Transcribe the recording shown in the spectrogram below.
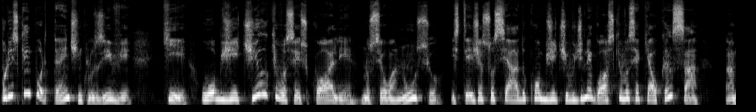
Por isso que é importante, inclusive, que o objetivo que você escolhe no seu anúncio esteja associado com o objetivo de negócio que você quer alcançar. Tá?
